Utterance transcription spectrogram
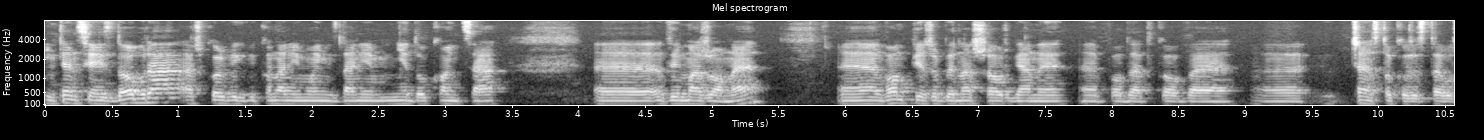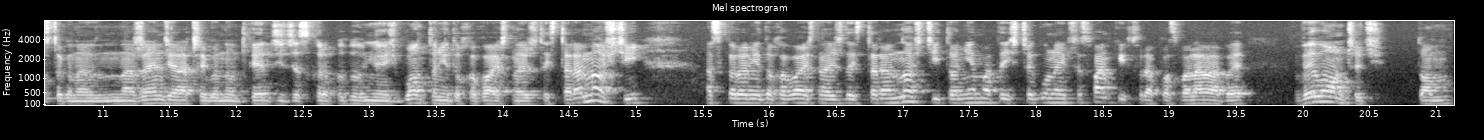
intencja jest dobra, aczkolwiek wykonanie moim zdaniem nie do końca e, wymarzone. Wątpię, żeby nasze organy podatkowe często korzystały z tego narzędzia. Raczej będą twierdzić, że skoro popełniłeś błąd, to nie dochowałeś należytej staranności, a skoro nie dochowałeś należytej staranności, to nie ma tej szczególnej przesłanki, która pozwalałaby wyłączyć tą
